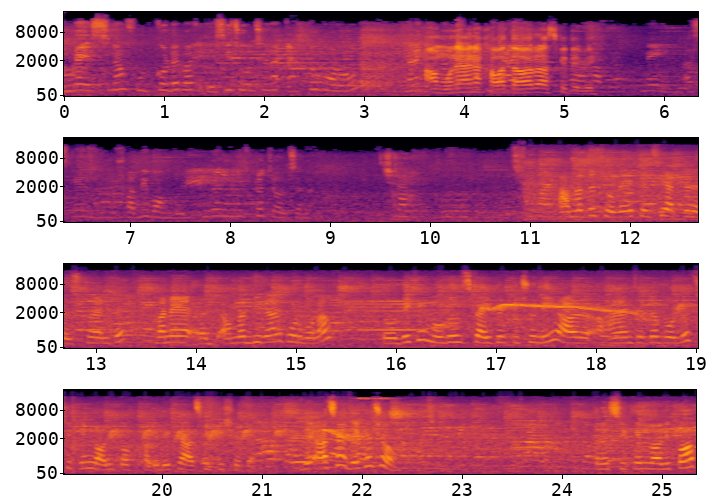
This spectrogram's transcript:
আমরা এসেছিলাম ফুড কোর্টে বাট এসি চলছে না এত গরম। মানে মনে হয় না খাবার দাবারও আজকে দেবে। নেই আজকে সবই বন্ধ। ইভেন লিফটও চলছে না। আমরা তো চলে এসেছি একটা রেস্টুরেন্টে মানে আমরা ডিনার করব না। তো দেখি নুডলস টাইপের কিছু নেই। আর আয়ান যেটা বলল চিকেন ললিপপ খাবে। দেখে আছে কি সেটা। আছে দেখেছ? তাহলে চিকেন ললিপপ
